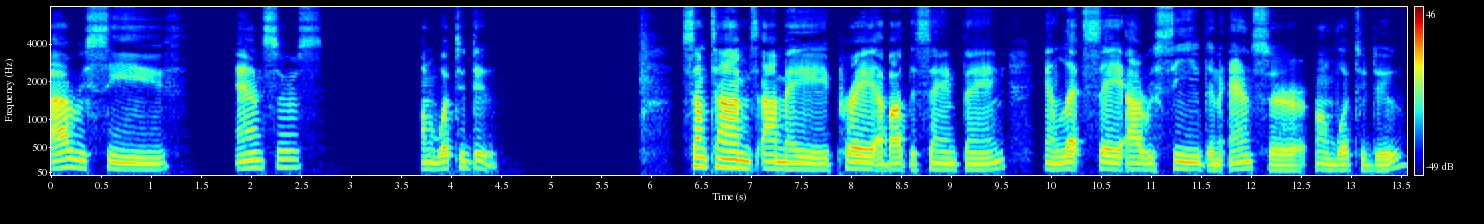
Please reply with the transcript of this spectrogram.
i receive answers on what to do. Sometimes i may pray about the same thing and let's say I received an answer on what to do,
